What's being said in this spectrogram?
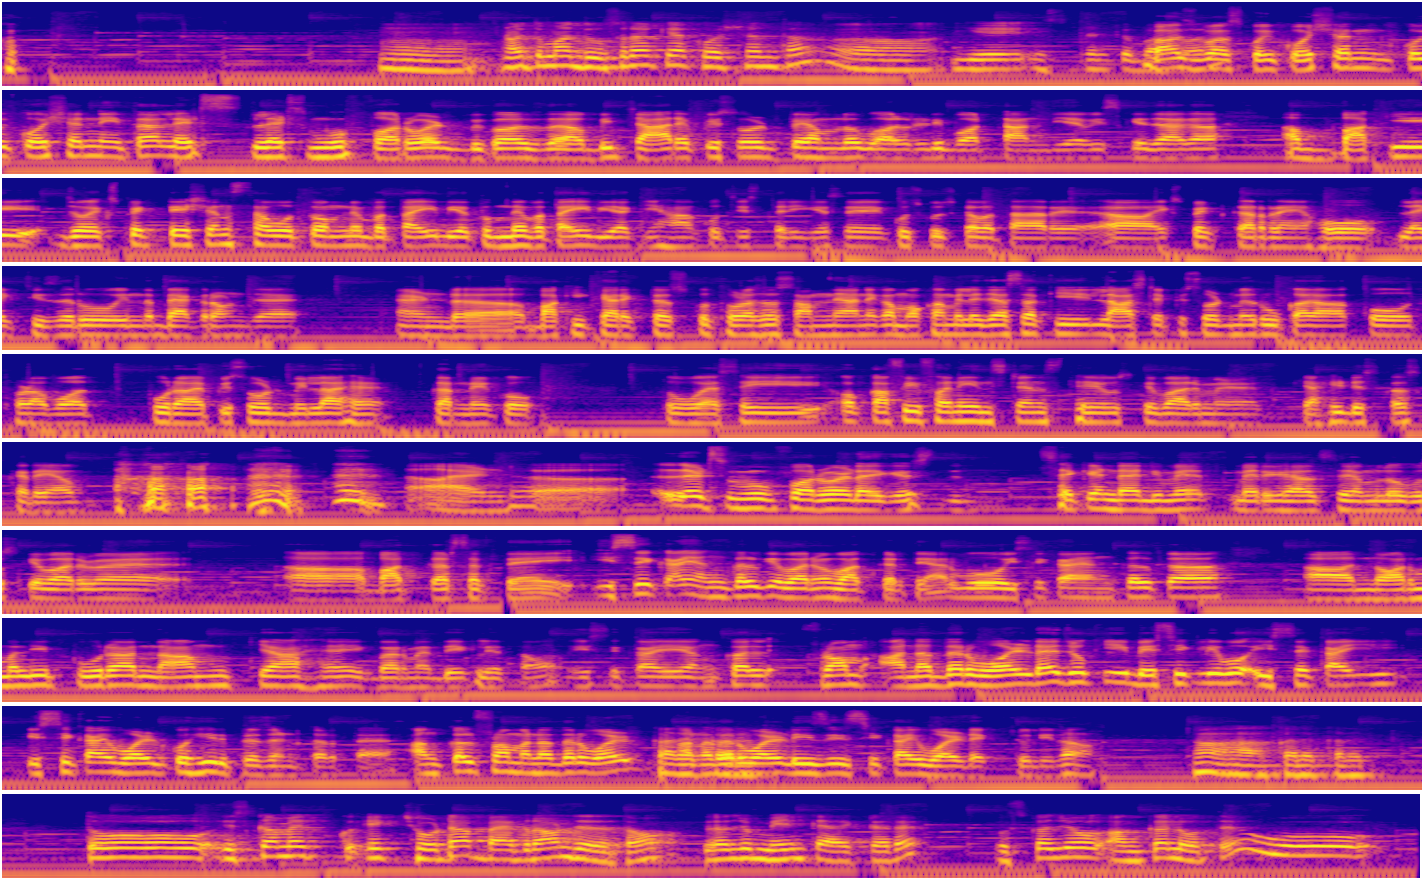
हम्म और तुम्हारा दूसरा क्या क्वेश्चन था? आ, ये इंसिडेंट के बाद बस बस कोई क्वेश्चन कोई क्वेश्चन नहीं था। Let's let's move forward because अभी चार एपिसोड पे हम लोग ऑलरेडी बहुत टान दिए अब इसके जगह अब बाकी जो एक्सपेक्टेशंस था वो तो हमने बता ही दिया। तुमने बता ही दिया कि हाँ कुछ इस तरीके से कुछ कुछ का बता रहे एक्सपेक्ट कर रहे हैं हो लाइक चीज़ें इन द बैकग्राउंड जाए। एंड uh, बाकी कैरेक्टर्स को थोड़ा सा सामने आने का मौका मिले जैसा कि लास्ट एपिसोड में रूका को थोड़ा बहुत पूरा एपिसोड मिला है करने को। तो वैसे ही और काफ़ी फ़नी इंस्टेंस थे उसके बारे में क्या ही डिस्कस करें अब। And let's move forward I guess second anime मेरे ख्याल से हम लोग उसके बारे में uh, बात कर सकते हैं। इसे का अंकल के बारे में बात करते हैं यार। वो इसे का अंकल का नॉर्मली पूरा नाम क्या है? एक बार मैं देख लेता हूँ। इसेकाई अंकल फ्रॉम अनदर वर्ल्ड है जो कि बेसिकली वो इसेकाई इसेकाई वर्ल्ड को ही रिप्रेजेंट करता है। Uncle from another world another world is isekai world actually ना? हाँ हाँ करेक्ट करेक्ट तो इसका मैं एक छोटा बैकग्राउंड दे देता हूँ। जो मेन कैरेक्टर है उसका जो अंकल होते हैं वो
